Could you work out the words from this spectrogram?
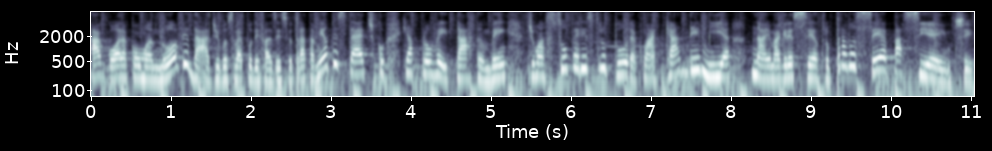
Agora, com uma novidade, você vai poder fazer seu tratamento estético e aproveitar também de uma super estrutura com academia na Emagrecentro para você, paciente.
